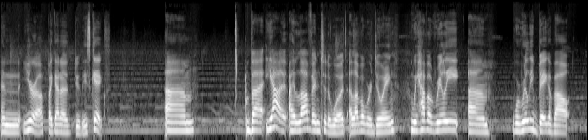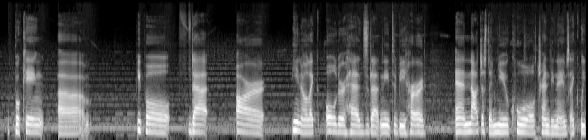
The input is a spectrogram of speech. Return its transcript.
in Europe, I gotta do these gigs. Um, but yeah, I love Into the Woods. I love what we're doing. We have a really, um, we're really big about booking um, people that are, you know, like older heads that need to be heard and not just the new, cool, trendy names. Like, we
